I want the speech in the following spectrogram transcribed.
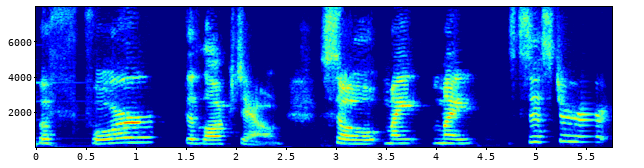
before the lockdown. So my my sister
